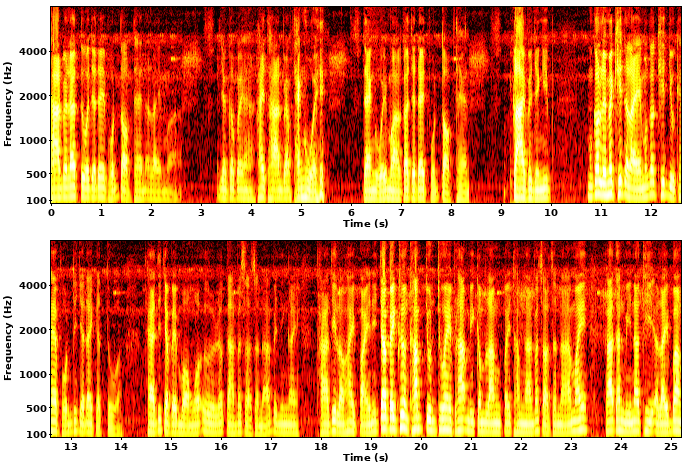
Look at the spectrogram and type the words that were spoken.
ทานไปแล้วตัวจะได้ผลตอบแทนอะไรมา ยังก็ไปให้ทานแบบแทงหวย แทงหวยมาก็จะได้ผลตอบแทน กลายเป็นอย่างนี้ มันก็เลยไม่คิดอะไร มันก็คิดอยู่แค่ผลที่จะได้กับตัว แทนที่จะไปมองว่าเออ แล้วการพระศาสนาเป็นยังไงทานที่เราให้ไปนี่จะเป็นเครื่องค้ำจุนช่วยให้พระมีกำลังไปทำงานพระศาสนาไหมพระท่านมีหน้าที่อะไรบ้าง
